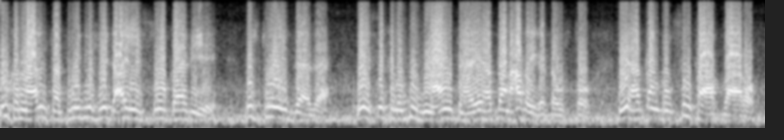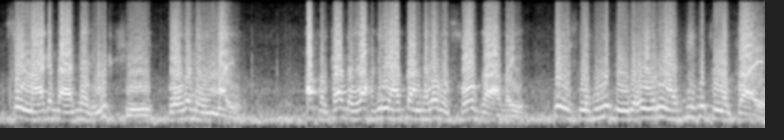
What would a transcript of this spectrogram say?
dhulka maalintaa timid wixii dhacay laysoo qaadiye dhirtu way da'daa wayse kala duug macaan tahay haddaan cadayga dhowrto iyo haddaan dhuuqsinta abbaaro. Soo naaga dhaadheer midhkii looga dhawi maayo. Afartaa dhallaaxdii haddaan dhalada soo gaaday dhicis laguma dowraco warna haddii gu tumataaye.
